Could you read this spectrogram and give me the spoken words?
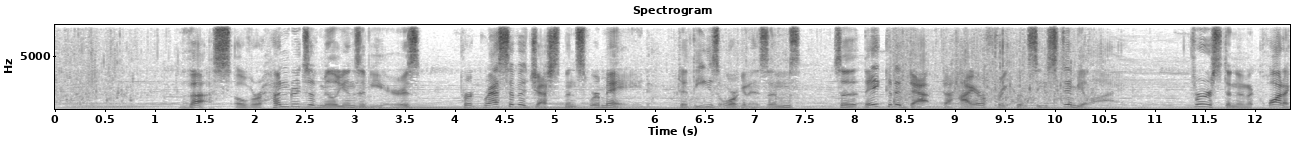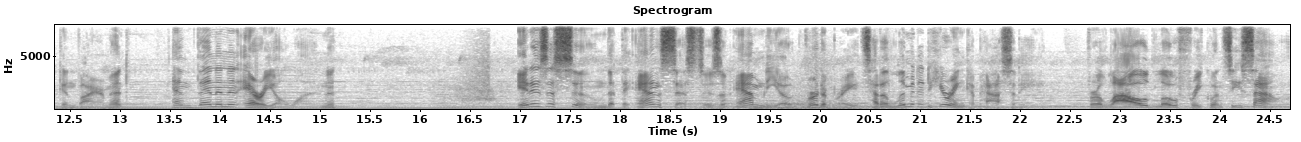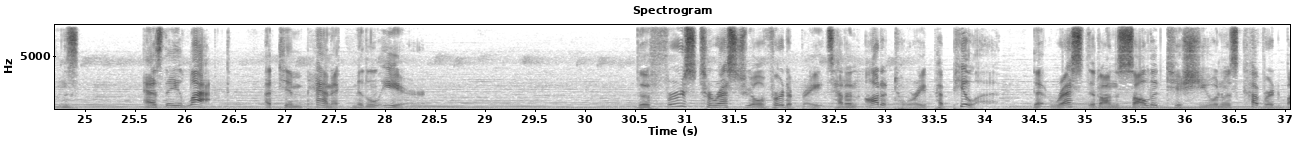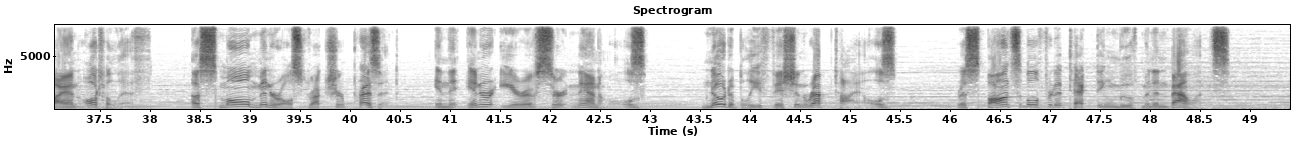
Thus, over hundreds of millions of years, progressive adjustments were made to these organisms so that they could adapt to higher frequency stimuli, first in an aquatic environment and then in an aerial one. It is assumed that the ancestors of amniote vertebrates had a limited hearing capacity for loud, low frequency sounds, as they lacked a tympanic middle ear. The first terrestrial vertebrates had an auditory papilla, that rested on solid tissue and was covered by an otolith, a small mineral structure present in the inner ear of certain animals, notably fish and reptiles, responsible for detecting movement and balance,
